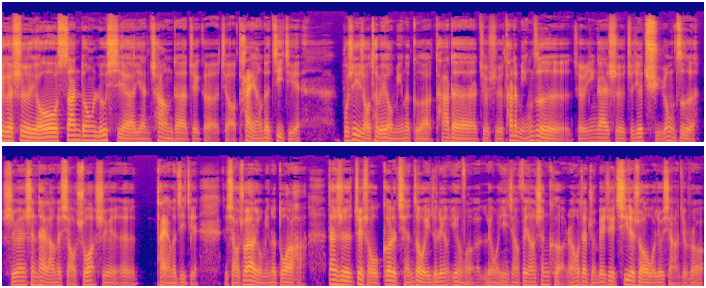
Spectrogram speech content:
这个是由山东 Lucia 演唱的，这个叫《太阳的季节》，不是一首特别有名的歌。它的就是它的名字就应该是直接取用自石原慎太郎的小说《石原呃太阳的季节》。这小说要有名的多了哈。但是这首歌的前奏一直令令我令我印象非常深刻。然后在准备这期的时候，我就想，就是说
